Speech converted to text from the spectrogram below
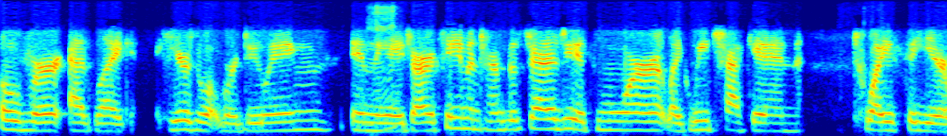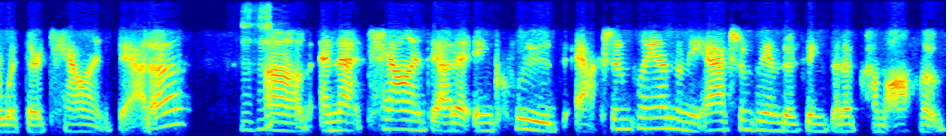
overt as like here's what we're doing in the HR mm-hmm. team in terms of strategy. It's more like we check in twice a year with their talent data. Mm-hmm. Um, and that talent data includes action plans, and the action plans are things that have come off of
